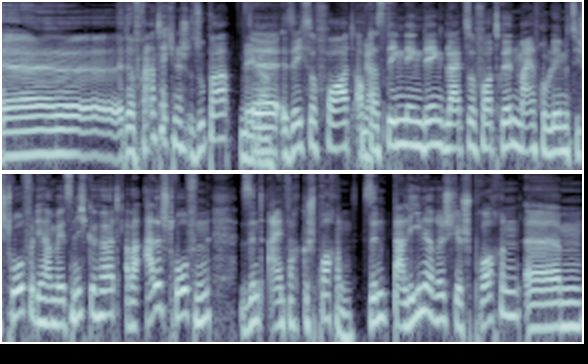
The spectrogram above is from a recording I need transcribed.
Äh, refraintechnisch super, Mega. äh, sehe ich sofort. Auch Ja. das Ding, Ding, Ding bleibt sofort drin. Mein Problem ist die Strophe, die haben wir jetzt nicht gehört, aber alle Strophen sind einfach gesprochen, sind berlinerisch gesprochen. Ähm,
